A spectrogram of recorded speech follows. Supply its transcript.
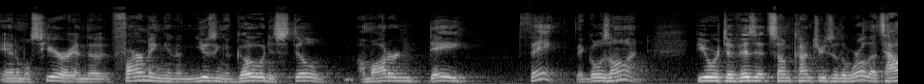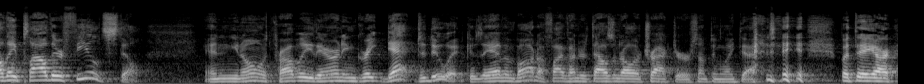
animals here. And the farming and using a goad is still a modern day thing that goes on. If you were to visit some countries of the world, that's how they plow their fields still and you know it's probably they aren't in great debt to do it because they haven't bought a five hundred thousand dollar tractor or something like that. but they are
